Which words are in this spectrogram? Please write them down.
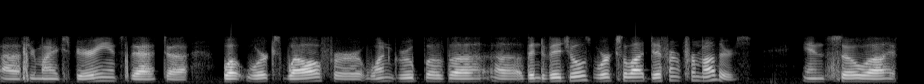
uh, through my experience that uh, what works well for one group of, uh, uh, of individuals works a lot different from others. And so, uh, if,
